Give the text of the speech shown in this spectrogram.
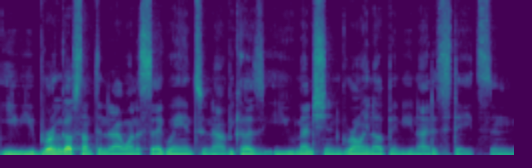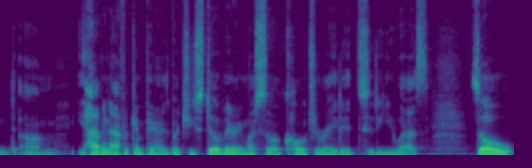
you, you bring up something that I want to segue into now because you mentioned growing up in the United States and um, having African parents, but you're still very much so acculturated to the U.S. So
